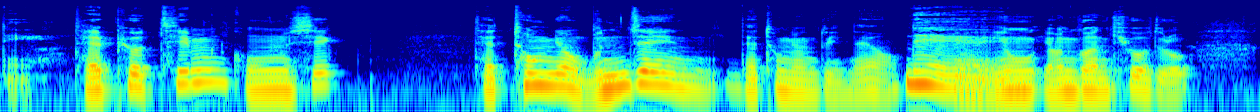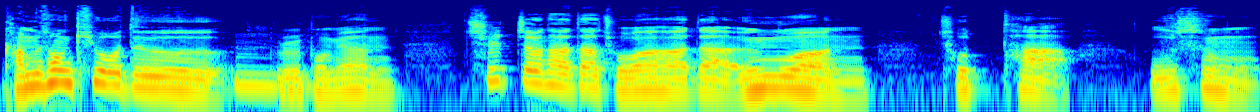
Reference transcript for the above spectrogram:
네. 대표팀 공식 대통령 문재인 대통령도 있네요. 네. 네 연관 키워드로 감성 키워드를 음. 보면 출전하다, 좋아하다, 응원, 좋다, 우승,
